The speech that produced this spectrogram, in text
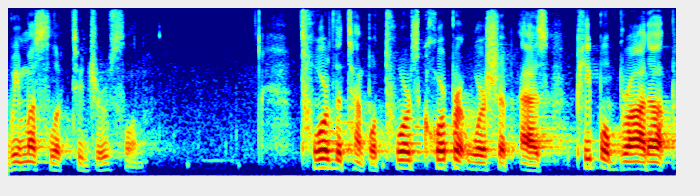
we must look to Jerusalem, toward the temple, towards corporate worship as people brought up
